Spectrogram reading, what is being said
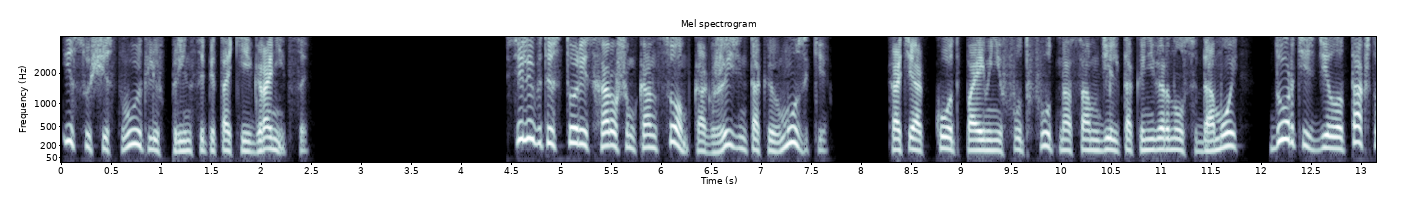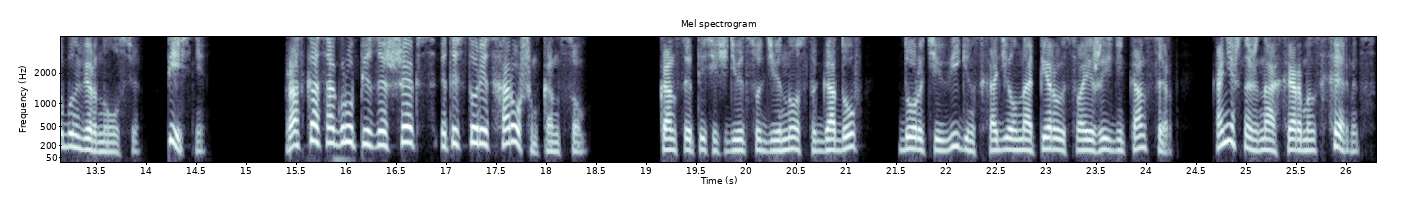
и существуют ли в принципе такие границы. Все любят истории с хорошим концом, как в жизни, так и в музыке. Хотя кот по имени Фут-Фут на самом деле так и не вернулся домой, Дорти сделал так, чтобы он вернулся. Песни. Рассказ о группе The Shacks – это история с хорошим концом. В конце 1990-х годов Дороти Уиггинс ходил на первый в своей жизни концерт, конечно же, на Herman's Hermits.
